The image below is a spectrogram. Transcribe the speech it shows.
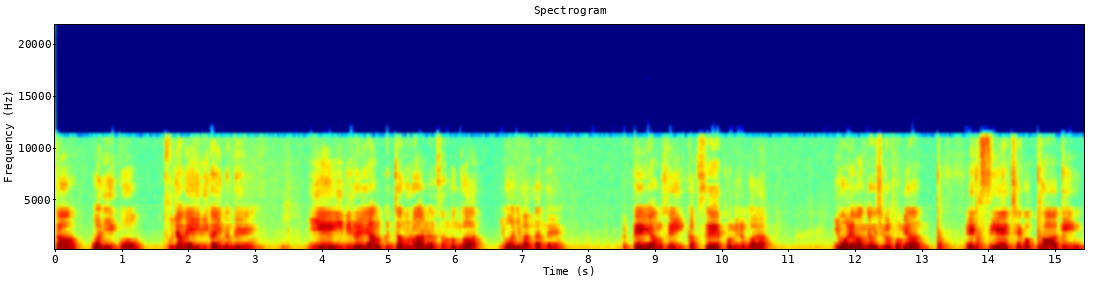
자, 원이 있고 두 점 AB가 있는데 이 AB를 양 끝점으로 하는 선분과 이 원이 만난대. 그때 양수 A 값의 범위를 구하라. 이 원의 방정식을 보면 x의 제곱 더하기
